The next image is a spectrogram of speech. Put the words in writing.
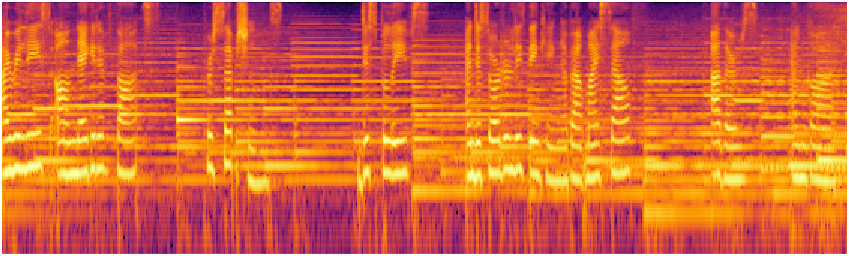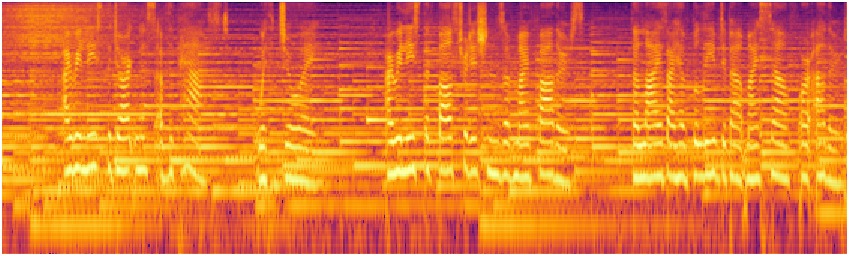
I release all negative thoughts, perceptions, disbeliefs, and disorderly thinking about myself, others, and God. I release the darkness of the past with joy. I release the false traditions of my fathers, the lies I have believed about myself or others,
